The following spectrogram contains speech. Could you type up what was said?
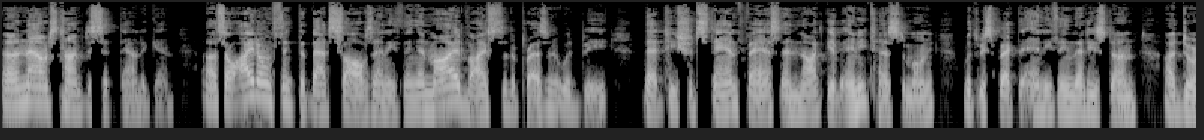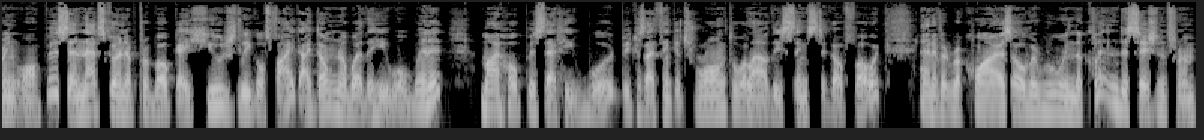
uh, now it's time to sit down again. Uh, so I don't think that that solves anything. And my advice to the president would be that he should stand fast and not give any testimony with respect to anything that he's done uh, during office. And that's going to provoke a huge legal fight. I don't know whether he will win it. My hope is that he would, because I think it's wrong to allow these things to go forward. And if it requires overruling the Clinton decision from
